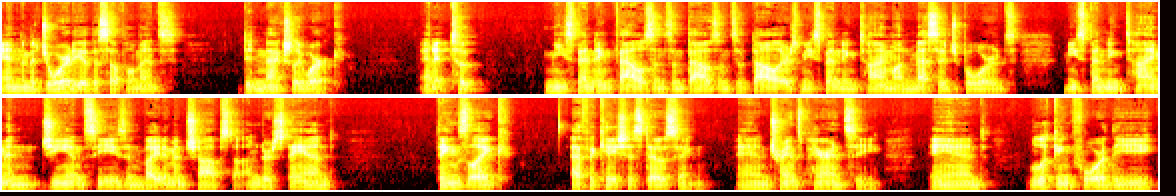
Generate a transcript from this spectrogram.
And the majority of the supplements didn't actually work. And it took me spending thousands and thousands of dollars, me spending time on message boards, me spending time in GNCs and vitamin shops to understand things like efficacious dosing and transparency and looking for the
